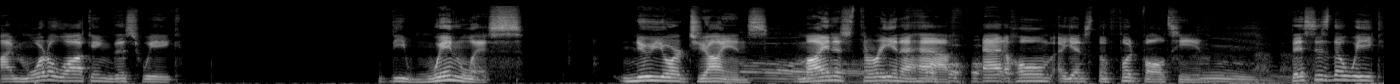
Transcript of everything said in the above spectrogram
I'm mortal locking this week the winless New York Giants oh. minus three and a half at home against the football team. This is the week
